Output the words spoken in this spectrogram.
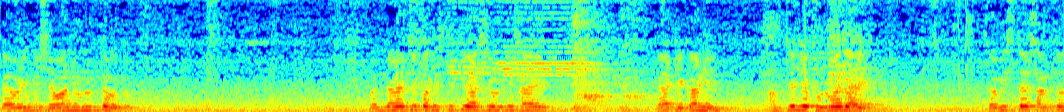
त्यावेळी मी सेवानिवृत्त होतो. मंडळाची परिस्थिती अशी होती साहेब या ठिकाणी आमचे जे पूर्वज आहेत सविस्तर सांगतो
